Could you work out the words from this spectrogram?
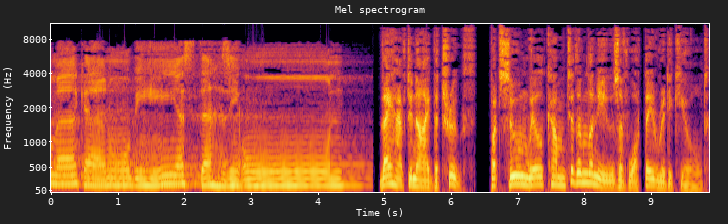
ما كانوا به يستهزئون They have denied the truth, but soon will come to them the news of what they ridiculed.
